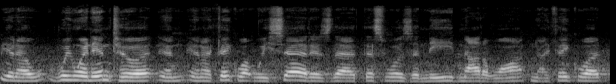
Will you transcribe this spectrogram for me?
you know, we went into it, and, and I think what we said is that this was a need, not a want. And I think what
